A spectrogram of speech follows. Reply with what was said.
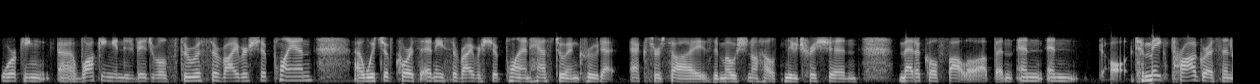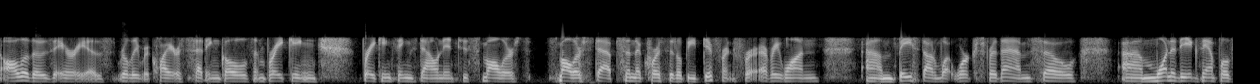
working uh, walking individuals through a survivorship plan, uh, which of course any survivorship plan has to include exercise, emotional health, nutrition, medical follow up, and and and to make progress in all of those areas really requires setting goals and breaking breaking things down into smaller smaller steps and of course it'll be different for everyone um, based on what works for them. So um, one of the examples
